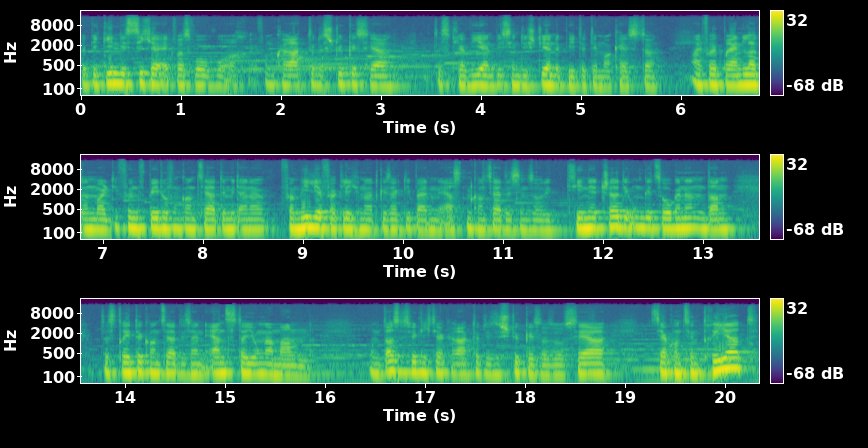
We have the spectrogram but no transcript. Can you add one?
der Beginn ist sicher etwas, wo, wo auch vom Charakter des Stückes her das Klavier ein bisschen die Stirne bietet dem Orchester. Alfred Brendler hat dann mal die fünf Beethoven-Konzerte mit einer Familie verglichen und hat gesagt, die beiden ersten Konzerte sind so die Teenager, die Ungezogenen, und dann das dritte Konzert ist ein ernster junger Mann. Und das ist wirklich der Charakter dieses Stückes, also sehr, sehr konzentriert,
